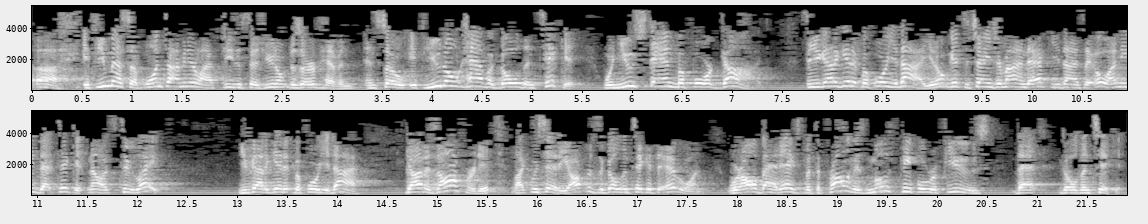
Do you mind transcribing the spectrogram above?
uh, if you mess up one time in your life, Jesus says you don't deserve heaven. And so if you don't have a golden ticket when you stand before God, so you got to get it before you die. You don't get to change your mind after you die and say, oh, I need that ticket. No, it's too late. You've got to get it before you die. God has offered it. Like we said, He offers the golden ticket to everyone. We're all bad eggs, but the problem is most people refuse that golden ticket.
